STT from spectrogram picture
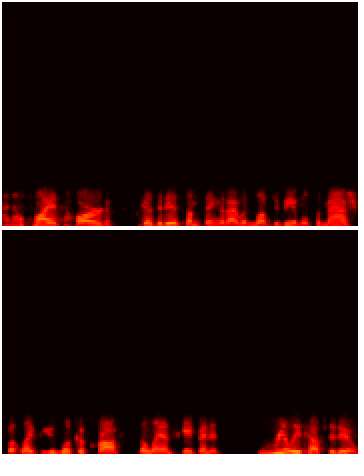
and that's why it's hard because it is something that i would love to be able to mash but like you look across the landscape and it's really tough to do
